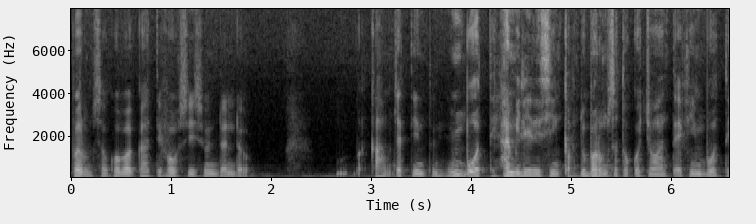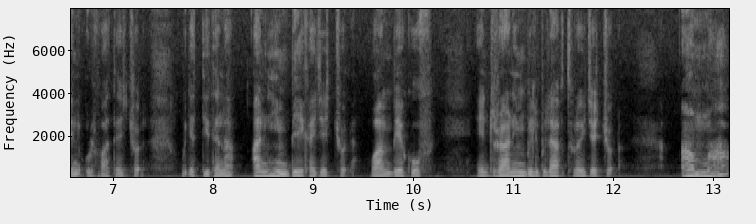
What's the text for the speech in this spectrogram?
Barumsa koo bakka itti fufsiisuu hin danda'u. Mucattiin tun hin bootte hamileen isiin qabdu barumsa tokkocha waan ta'eef hin bootte ni ulfaate jechuudha. Mucattii tana ani hin beeka jechuudha waan beekuuf duraan hin bilbilaaf ture jechuudha. Amma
